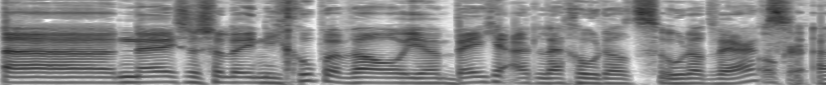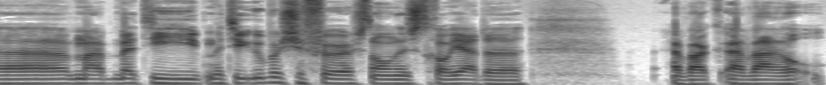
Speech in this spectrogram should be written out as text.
Uh, nee, ze zullen in die groepen wel je een beetje uitleggen hoe dat, hoe dat werkt. Okay. Uh, maar met die, met die Uber-chauffeurs dan is het gewoon, ja, de, er, waren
